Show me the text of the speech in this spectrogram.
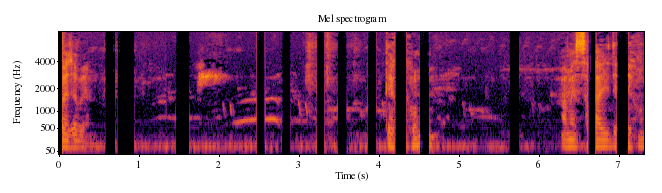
হয়ে যাবে। দেখুন, আমের সাইজ দেখুন।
